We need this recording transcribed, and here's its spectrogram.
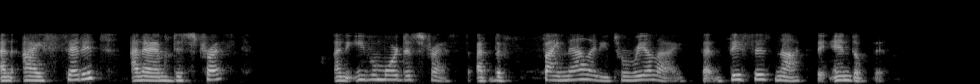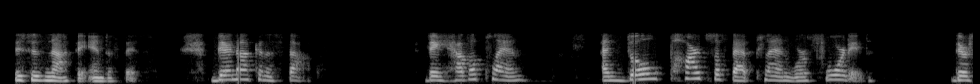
And I said it, and I am distressed, and even more distressed at the finality to realize that this is not the end of this. This is not the end of this. They're not going to stop. They have a plan, and though parts of that plan were thwarted, they're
